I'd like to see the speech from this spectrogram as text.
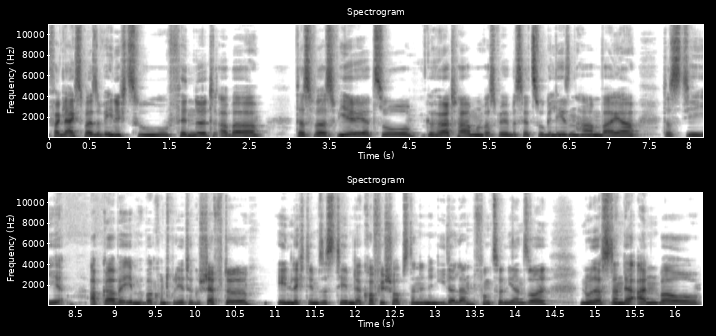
vergleichsweise wenig zu findet, aber Das, was wir jetzt so gehört haben und was wir bis jetzt so gelesen haben, war ja, dass die Abgabe eben über kontrollierte Geschäfte, ähnlich dem System der Coffeeshops, dann in den Niederlanden funktionieren soll. Nur, dass dann der Anbau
